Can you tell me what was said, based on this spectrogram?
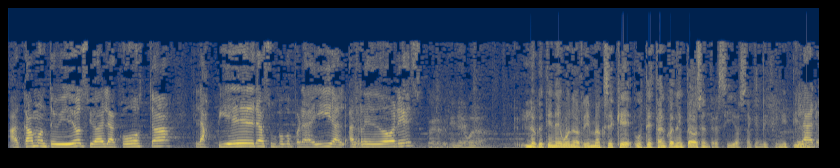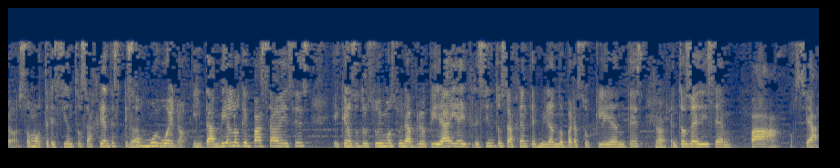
acá en Montevideo, Ciudad de la Costa, Las Piedras, un poco por ahí, al- alrededores. Pero lo que tiene, bueno, lo que tiene bueno Remax es que ustedes están conectados entre sí, o sea que en definitiva... Claro, somos 300 agentes, eso Claro. es muy bueno. Y también lo que pasa a veces es que nosotros subimos una propiedad y hay 300 agentes mirando para sus clientes. Claro. Entonces dicen, pa, o sea,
